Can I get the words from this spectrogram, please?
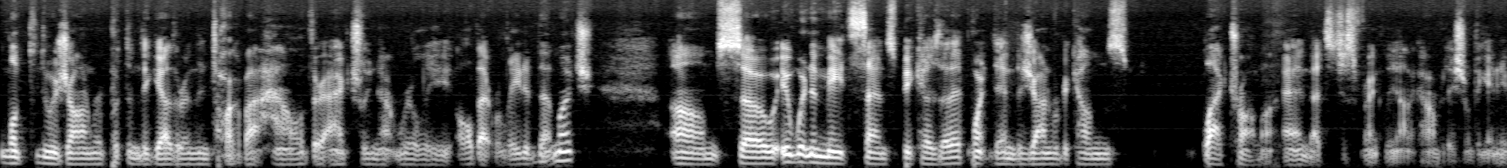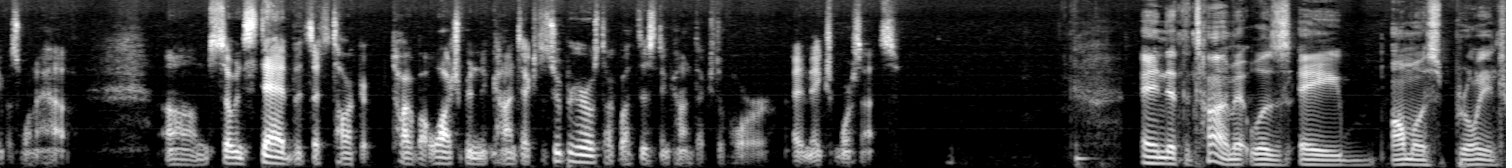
lumped into a genre, put them together, and then talk about how they're actually not really all that related that much. Um, so it wouldn't have made sense because at that point, then the genre becomes black trauma, and that's just frankly not a conversation I think any of us want to have. Um, so instead, let's, let's talk talk about Watchmen in context of superheroes. Talk about this in context of horror. It makes more sense. And at the time, it was a almost brilliant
